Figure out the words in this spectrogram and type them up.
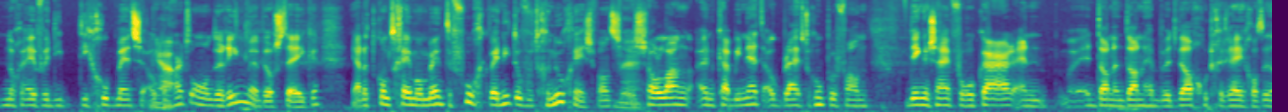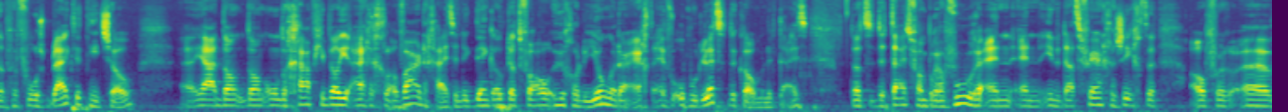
nog even die, die groep mensen ook ja. een hart onder de riem wil steken. Ja, dat komt geen moment te vroeg. Ik weet niet of het genoeg is. Want nee. zolang een kabinet ook blijft roepen van dingen zijn voor elkaar en dan en dan hebben we het wel goed geregeld en dan vervolgens blijkt het niet zo. Uh, ja, dan, dan ondergaaf je wel je eigen geloofwaardigheid. En ik denk ook dat vooral Hugo de Jonge daar echt even op moet letten de komende tijd. Dat de tijd van bravoure en, en inderdaad vergezichten over uh,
